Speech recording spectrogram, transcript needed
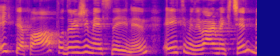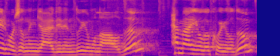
ilk defa podoloji mesleğinin eğitimini vermek için bir hocanın geldiğinin duyumunu aldım. Hemen yola koyuldum.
